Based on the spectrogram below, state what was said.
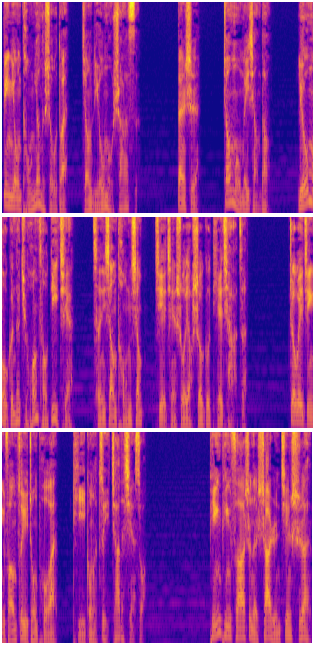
并用同样的手段将刘某杀死。但是，张某没想到，刘某跟他去荒草地前，曾向同乡借钱，说要收购铁卡子，这为警方最终破案提供了最佳的线索。频频发生的杀人奸尸案，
